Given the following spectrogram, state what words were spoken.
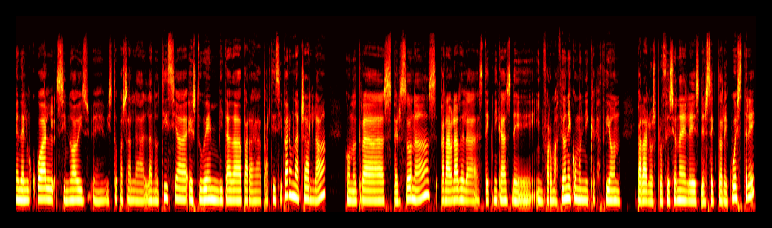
en el cual, si no habéis eh, visto pasar la, la, noticia, estuve invitada para participar en una charla con otras personas para hablar de las técnicas de información y comunicación para los profesionales del sector ecuestre.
